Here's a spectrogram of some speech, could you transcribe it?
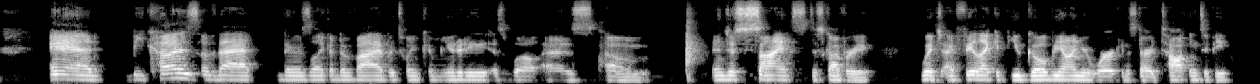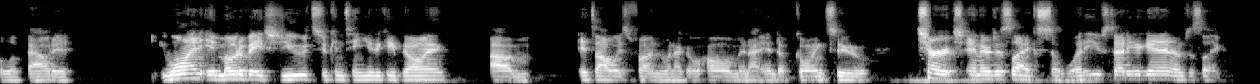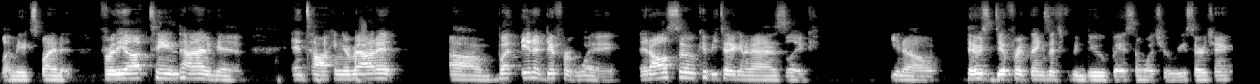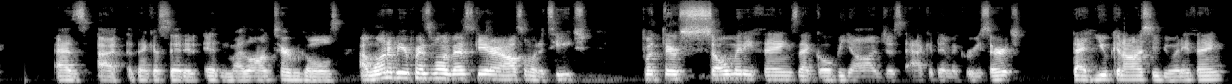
And because of that, there's like a divide between community as well as um, and just science discovery, which I feel like if you go beyond your work and start talking to people about it, one, it motivates you to continue to keep going. Um, it's always fun when I go home and I end up going to church and they're just like, So what do you study again? I'm just like, Let me explain it for the upteen time again and talking about it, um, but in a different way. It also could be taken as like, you know, there's different things that you can do based on what you're researching. As I, I think I stated in my long term goals, I want to be a principal investigator and I also want to teach. But there's so many things that go beyond just academic research that you can honestly do anything.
